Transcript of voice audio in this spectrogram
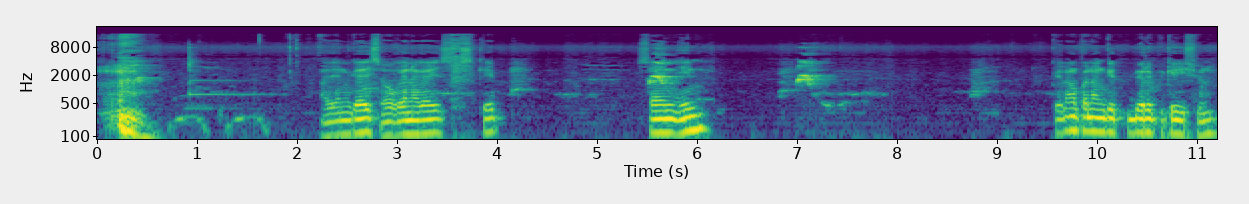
Ayan guys, okay na guys. Skip. Sign in. Kailangan pa ng get verification.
